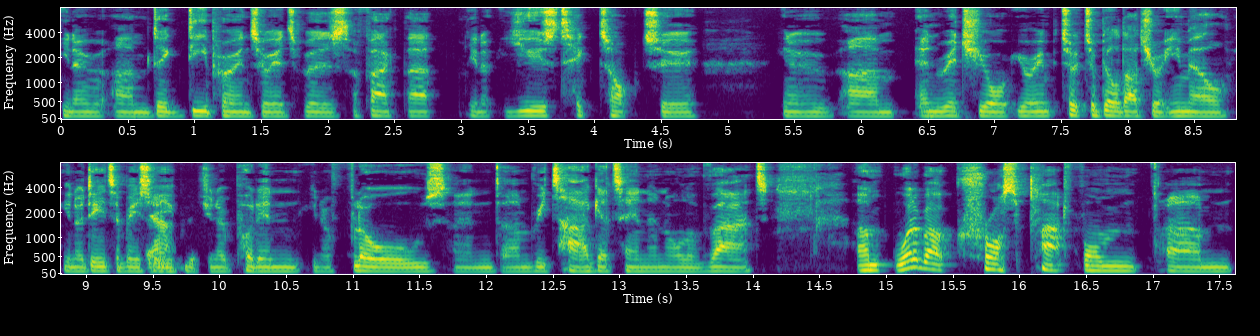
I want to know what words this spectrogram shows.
you know um, dig deeper into it was the fact that you know use tiktok to you know um, enrich your your to, to build out your email you know database yeah. so you could you know put in you know flows and um, retargeting and all of that um, what about cross platform um,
